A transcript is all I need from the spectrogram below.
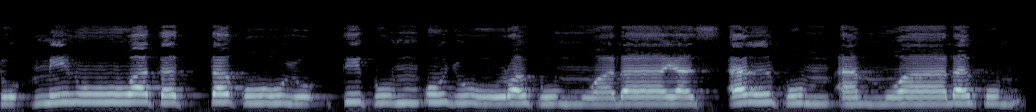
تؤمنوا وتتقوا يؤتكم أجوركم ولا يسألكم أموالكم.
